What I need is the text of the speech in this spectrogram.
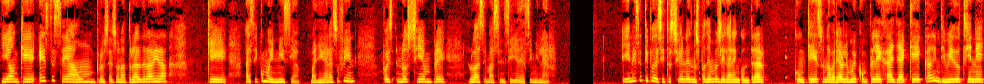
Y aunque este sea un proceso natural de la vida, que así como inicia va a llegar a su fin, pues no siempre lo hace más sencillo de asimilar. Y en este tipo de situaciones nos podemos llegar a encontrar con que es una variable muy compleja, ya que cada individuo tiene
